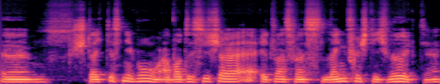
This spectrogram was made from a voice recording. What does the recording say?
äh, steigt das Niveau. Aber das ist ja etwas, was langfristig wirkt. Ja.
